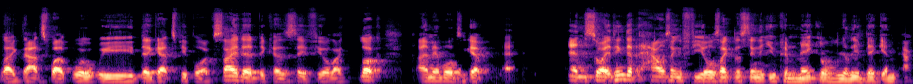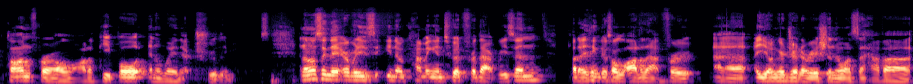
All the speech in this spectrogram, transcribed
Like that's what we that gets people excited because they feel like, look, I'm able to get. And so I think that housing feels like this thing that you can make a really big impact on for a lot of people in a way that truly matters. And I'm not saying that everybody's you know coming into it for that reason, but I think there's a lot of that for uh, a younger generation that wants to have a,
